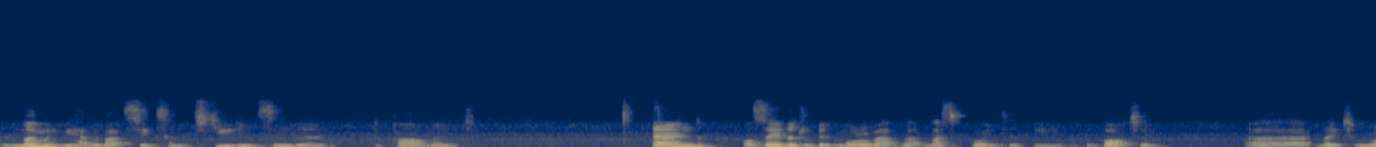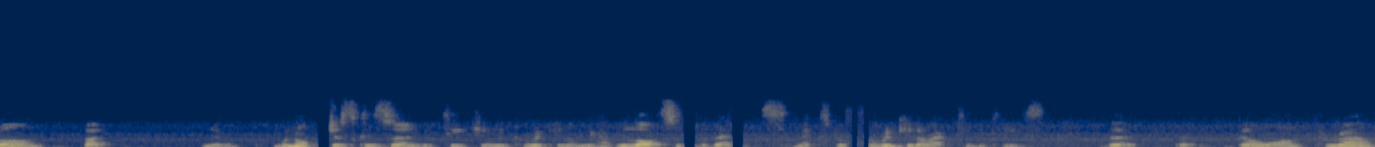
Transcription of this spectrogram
At the moment, we have about 600 students in the department. And I'll say a little bit more about that last point at the, at the bottom uh, later on. But you know, we're not just concerned with teaching the curriculum. We have lots of events and extracurricular activities that, that go on throughout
